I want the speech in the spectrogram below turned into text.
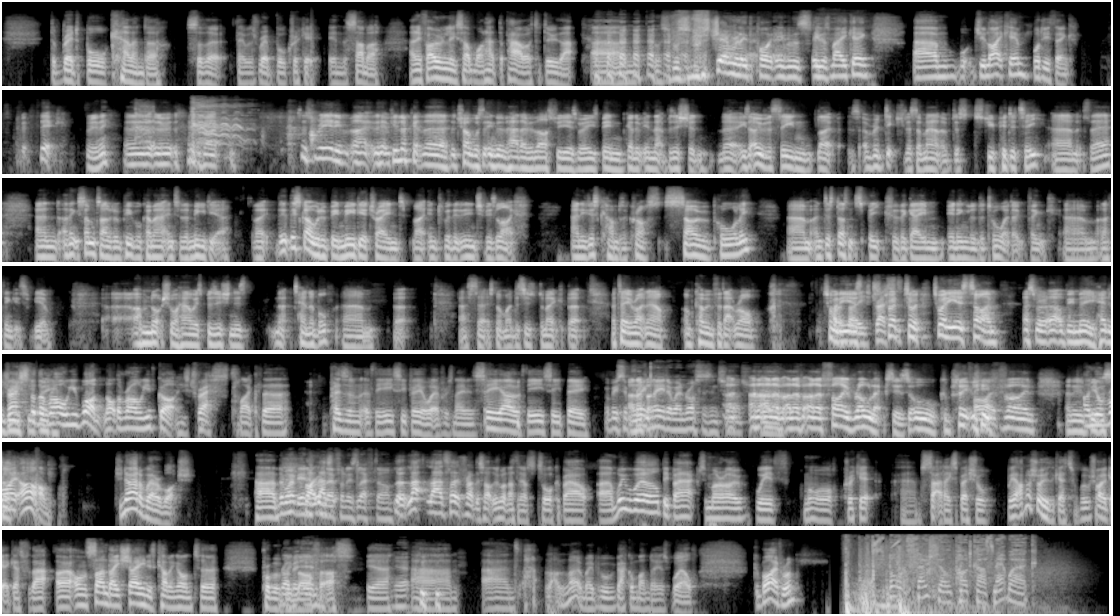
the red ball calendar so that there was red ball cricket in the summer. And if only someone had the power to do that, um, was, was, was generally the point he was he was making. Um, do you like him? What do you think? a bit thick, really. Uh, it's just really, like, if you look at the the troubles that England had over the last few years, where he's been kind of in that position, the, he's overseen like a ridiculous amount of just stupidity um, that's there. And I think sometimes when people come out into the media, like th- this guy would have been media trained like into within an inch of his life, and he just comes across so poorly. Um, and just doesn't speak for the game in England at all. I don't think, um, and I think it's know, uh, I'm not sure how his position is that tenable, um, but that's uh, it's not my decision to make. But I tell you right now, I'm coming for that role. twenty years, he's dressed- tw- tw- twenty years time. That's where that'll be me, head of Dressed the for the role you want, not the role you've got. He's dressed like the president of the ECB or whatever his name is, CEO of the ECB. We'll be I supreme love it. leader when Ross is in charge. and I'll, have, I'll, have, I'll have five Rolexes, all completely Five. fine. And On your the same- right arm. Do you know how to wear a watch? Um, there won't be any right, left on his left arm. Look, la- lads, let's wrap this up. We've got nothing else to talk about. Um, we will be back tomorrow with more cricket, um, Saturday special. We, I'm not sure who the guest. We'll try to get a guest for that. Uh, on Sunday, Shane is coming on to probably laugh in. at us. Yeah. Yeah. Um, and I don't know. Maybe we'll be back on Monday as well. Goodbye, everyone. Sports Social Podcast Network.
